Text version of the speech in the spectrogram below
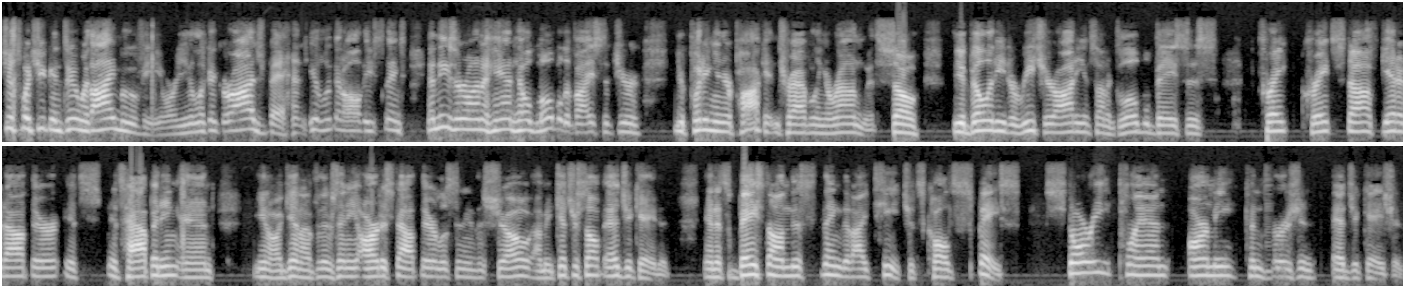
just what you can do with iMovie or you look at GarageBand, you look at all these things, and these are on on a handheld mobile device that you're you're putting in your pocket and traveling around with. So the ability to reach your audience on a global basis, create create stuff, get it out there. It's it's happening and you know, again, if there's any artist out there listening to the show, I mean, get yourself educated. And it's based on this thing that I teach. It's called SPACE Story, Plan, Army, Conversion, Education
